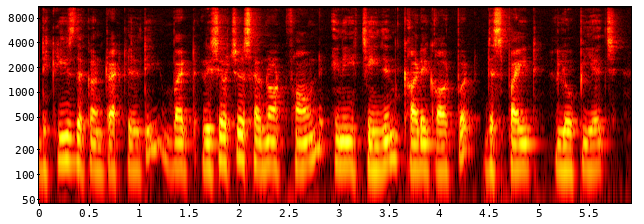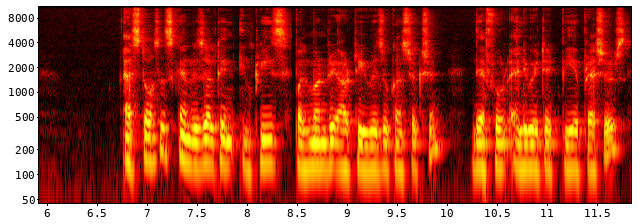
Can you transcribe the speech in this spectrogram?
decrease the contractility, but researchers have not found any change in cardiac output despite low pH. Acidosis can result in increased pulmonary artery vasoconstriction, therefore elevated PA pressures.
